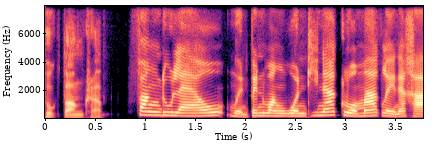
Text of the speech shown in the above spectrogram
ถูกต้องครับ ฟังดูแล้วเหมือนเป็นวังวนที่น่ากลัวมากเลยนะคะ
